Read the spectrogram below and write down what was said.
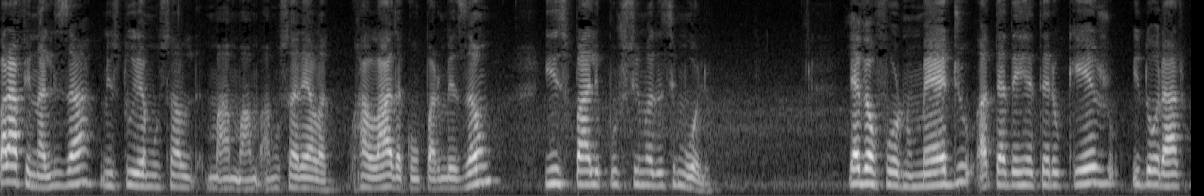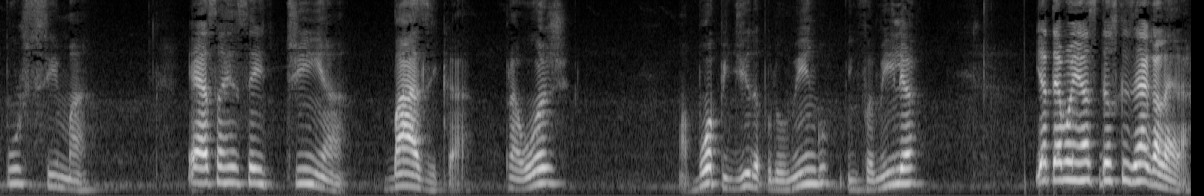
Para finalizar, misture a, a mussarela ralada com o parmesão e espalhe por cima desse molho. Leve ao forno médio até derreter o queijo e dourar por cima. É essa receitinha básica para hoje. Uma boa pedida para o domingo em família. E até amanhã, se Deus quiser, galera.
